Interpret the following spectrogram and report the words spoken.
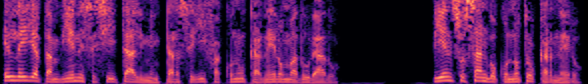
Él ella también necesita alimentarse Ifa con un carnero madurado. Pienso sango con otro carnero.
